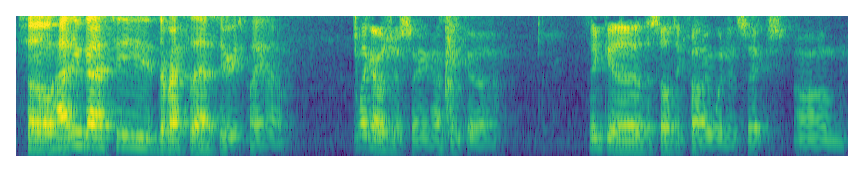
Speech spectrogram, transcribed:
So how do you guys see the rest of that series playing out? like I was just saying, I think uh, I think uh, the Celtics probably win in six. Um,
